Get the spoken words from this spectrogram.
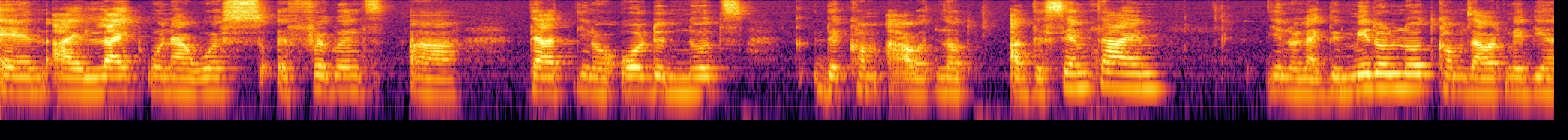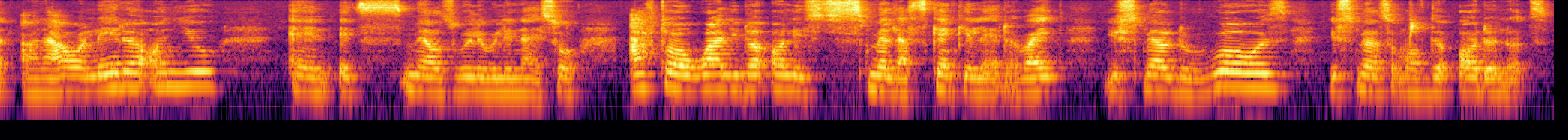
and i like when i wear a fragrance uh, that you know all the notes they come out not at the same time. You know like the middle note comes out maybe an, an hour later on you and it smells really really nice. So after a while you don't only smell that skanky leather right? You smell the rose you smell some of the other notes.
